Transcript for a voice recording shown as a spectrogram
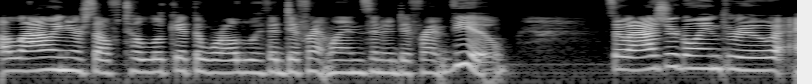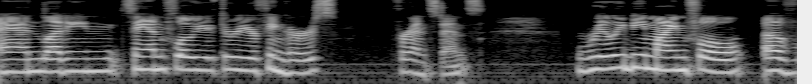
allowing yourself to look at the world with a different lens and a different view. So, as you're going through and letting sand flow you through your fingers, for instance, really be mindful of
